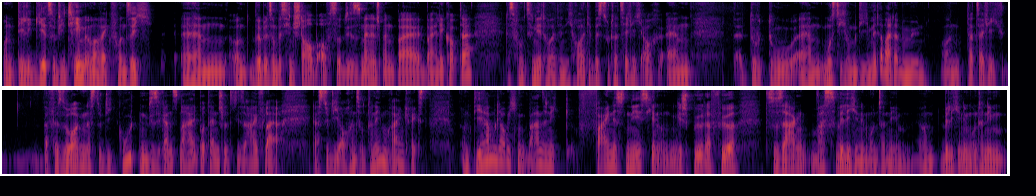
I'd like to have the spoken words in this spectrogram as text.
und delegiert so die Themen immer weg von sich ähm, und wirbelt so ein bisschen Staub auf, so dieses Management bei, bei Helikopter. Das funktioniert heute nicht. Heute bist du tatsächlich auch, ähm, du, du ähm, musst dich um die Mitarbeiter bemühen. Und tatsächlich dafür sorgen, dass du die guten, diese ganzen High Potentials, diese Highflyer, dass du die auch ins Unternehmen reinkriegst. Und die haben, glaube ich, ein wahnsinnig feines Näschen und ein Gespür dafür, zu sagen, was will ich in dem Unternehmen? Und will ich in dem Unternehmen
